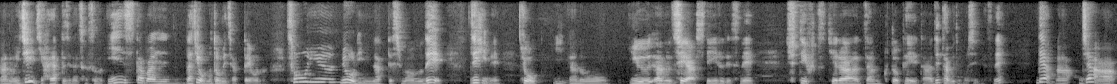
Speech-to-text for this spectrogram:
あの、一時期流行ったじゃないですか、そのインスタ映えだけを求めちゃったような、そういう料理になってしまうので、ぜひね、今日、あの、いう、あの、シェアしているですね、シュティフツケラー、ザンクとペーターで食べてほしいんですね。では、じゃあ、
